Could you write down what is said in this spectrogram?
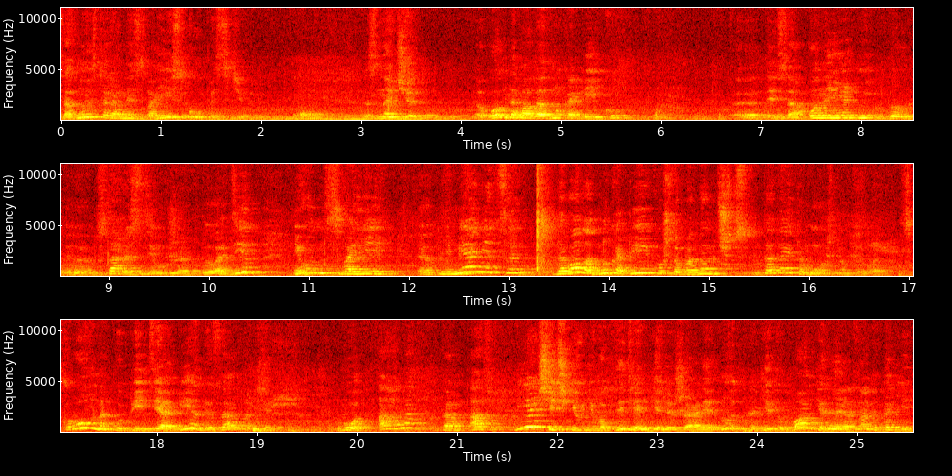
с одной стороны, своей скупостью. Значит, он давал одну копейку, э, сам. он был э, в старости уже был один, и он своей э, племяннице давал одну копейку, чтобы она, значит, тогда это можно было, скромно купить и обеды, и завтраки. Вот, а она там, а в ящичке у него, где деньги лежали, ну, какие-то банки, наверное, такие,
